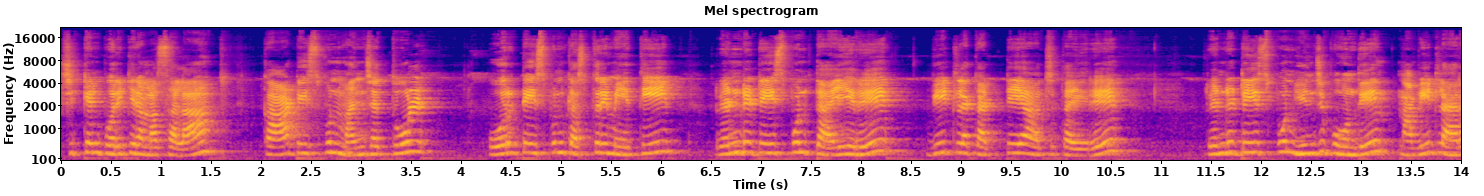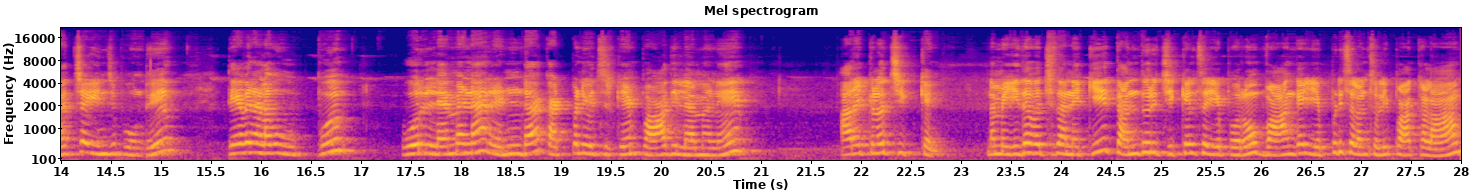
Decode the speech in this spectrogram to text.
சிக்கன் பொரிக்கிற மசாலா கால் டீஸ்பூன் மஞ்சத்தூள் ஒரு டீஸ்பூன் கஸ்தூரி மேத்தி ரெண்டு டீஸ்பூன் தயிர் வீட்டில் கட்டியாக வச்ச தயிர் ரெண்டு டீஸ்பூன் இஞ்சி பூண்டு நான் வீட்டில் அரைச்ச இஞ்சி பூண்டு தேவையான அளவு உப்பு ஒரு லெமனை ரெண்டாக கட் பண்ணி வச்சுருக்கேன் பாதி லெமனு அரை கிலோ சிக்கன். நம்ம இதை வச்சு தான் அன்னைக்கு தந்தூரி சிக்கன் செய்ய போகிறோம் வாங்க எப்படி செய்யலாம்னு சொல்லி பார்க்கலாம்.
